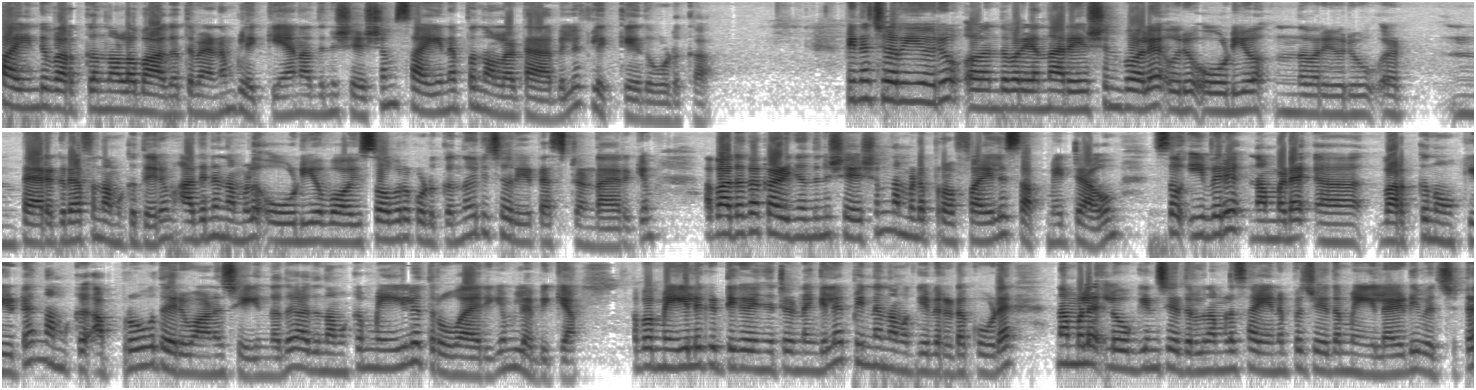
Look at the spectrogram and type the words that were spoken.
ഫൈൻഡ് വർക്ക് എന്നുള്ള ഭാഗത്ത് വേണം ക്ലിക്ക് ചെയ്യാൻ. അതിനുശേഷം സൈനപ്പ് എന്നുള്ള ടാബിൽ ക്ലിക്ക് ചെയ്ത് കൊടുക്കുക. പിന്നെ ചെറിയൊരു എന്താ പറയുക നരേഷൻ പോലെ ഒരു ഓഡിയോ എന്താ പറയുക ഒരു പാരഗ്രാഫ് നമുക്ക് തരും. അതിന് നമ്മൾ ഓഡിയോ വോയിസ് ഓവർ കൊടുക്കുന്ന ഒരു ചെറിയ ടെസ്റ്റ് ഉണ്ടായിരിക്കും. അപ്പോൾ അതൊക്കെ കഴിഞ്ഞതിന് ശേഷം നമ്മുടെ പ്രൊഫൈൽ സബ്മിറ്റ് ആവും. സോ ഇവർ നമ്മുടെ വർക്ക് നോക്കിയിട്ട് നമുക്ക് അപ്രൂവ് തരുവാണ് ചെയ്യുന്നത്. അത് നമുക്ക് മെയിൽ ത്രൂ ആയിരിക്കും ലഭിക്കാം. അപ്പോൾ മെയിൽ കിട്ടി കഴിഞ്ഞിട്ടുണ്ടെങ്കിൽ പിന്നെ നമുക്ക് ഇവരുടെ കൂടെ നമ്മൾ ലോഗിൻ ചെയ്തിട്ടുള്ള നമ്മൾ സൈനപ്പ് ചെയ്ത മെയിൽ ഐ ഡി വെച്ചിട്ട്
